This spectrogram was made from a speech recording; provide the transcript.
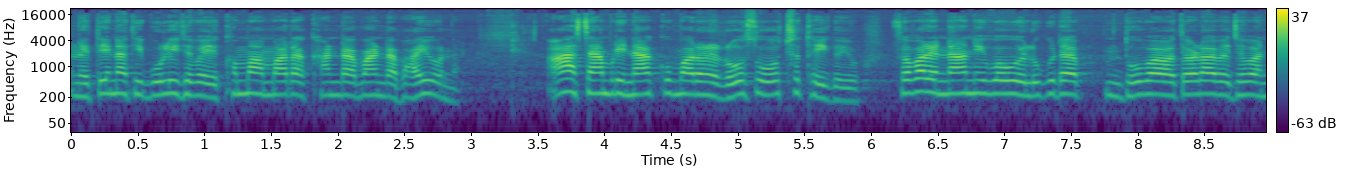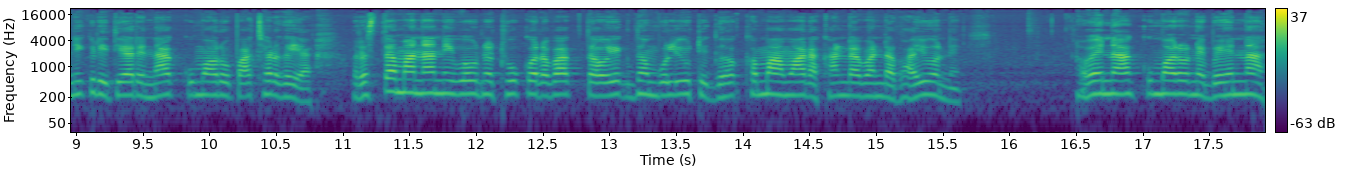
અને તેનાથી બોલી જવાય ખમા મારા ખાંડા બાંડા ભાઈઓના. આ સાંભળી નાગકુમારોને રોષો ઓછો થઈ ગયો. સવારે નાની વહુએ લુગડા ધોવા તળાવે જવા નીકળી ત્યારે નાગકુમારો પાછળ ગયા. રસ્તામાં નાની વહુને ઠોકર વાગતા એકદમ બોલી ઉઠી ખમા મારા ખાંડા બાંડા ભાઈઓને. હવે નાગકુમારોને બહેનના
